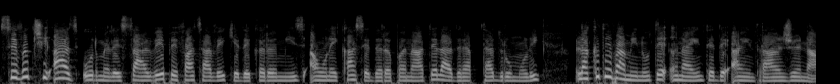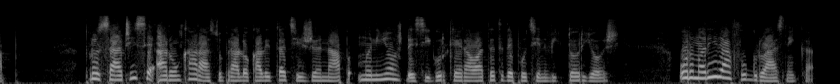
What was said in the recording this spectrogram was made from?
Se văd și azi urmele salvei pe fața veche de cărămizi a unei case dărăpânate la dreapta drumului, la câteva minute înainte de a intra în Genap. Prusacii se aruncară asupra localității Jenap, mânioși de sigur că erau atât de puțin victorioși. Urmărirea fu groaznică.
